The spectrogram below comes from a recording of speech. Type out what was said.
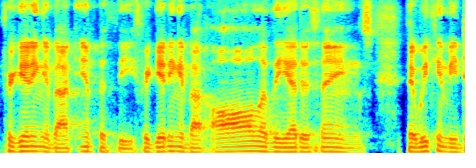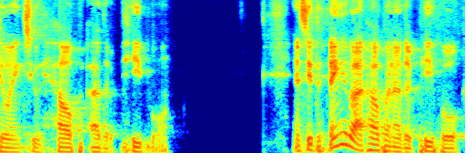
forgetting about empathy, forgetting about all of the other things that we can be doing to help other people. And see, the thing about helping other people,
